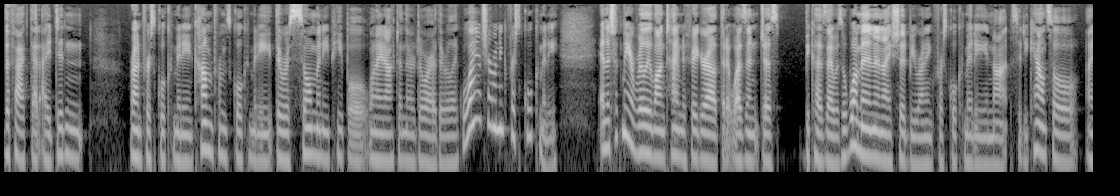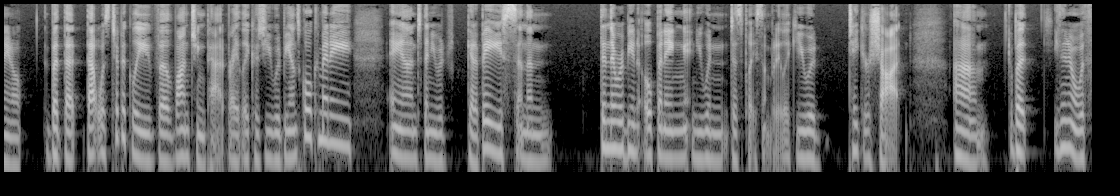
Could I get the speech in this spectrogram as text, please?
the fact that I didn't run for school committee and come from school committee, there was so many people when I knocked on their door, they were like, well, "Why aren't you running for school committee?" And it took me a really long time to figure out that it wasn't just because I was a woman and I should be running for school committee and not city council. I, you know, but that that was typically the launching pad, right? Like because you would be on school committee, and then you would get a base, and then then there would be an opening, and you wouldn't displace somebody. Like you would take your shot. Um, but you know, with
